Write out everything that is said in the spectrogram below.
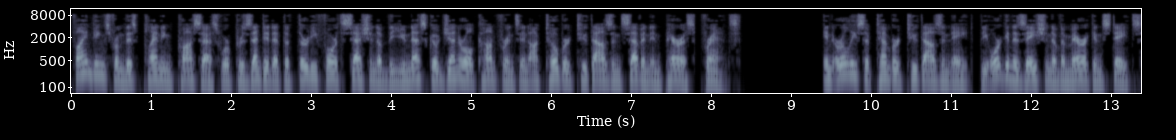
Findings from this planning process were presented at the 34th session of the UNESCO General Conference in October 2007 in Paris, France. In early September 2008, the Organization of American States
